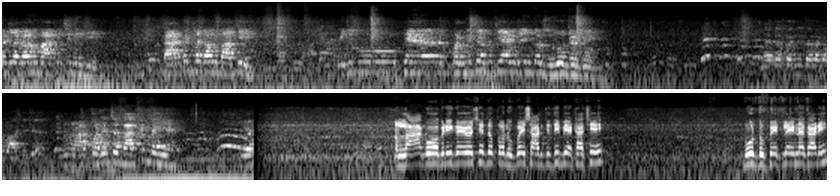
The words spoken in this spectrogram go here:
કાર્પેટ લગાવવાનું બાકી છે નીચે કાર્પેટ લગાવવાનું બાકી. બીજું કે ફર્નિચર પછી આવી જઈને કરશું ઝૂરો જશે આ ફર્નિચર બાકી જ નહીં લાગ ઓગળી ગયો છે તો કનુભાઈ શાંતિથી બેઠા છે. મોટું પેટ લઈને ગાડી.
